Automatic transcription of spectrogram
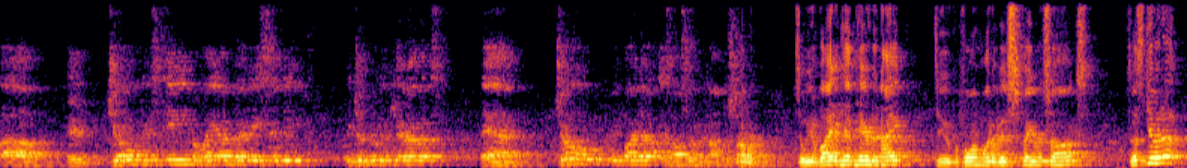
Uh, and Joe and his team, Elena, Betty, Cindy, they took real good care of us. And Joe, we find out, is also an accomplished drummer. So we invited him here tonight to perform one of his favorite songs. So let's give it up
